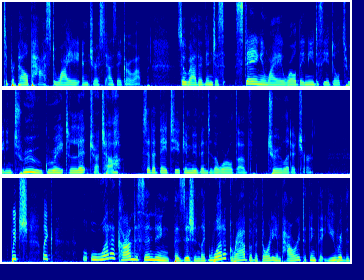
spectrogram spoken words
to propel past YA interest as they grow up. So rather than just staying in YA world, they need to see adults reading true great literature so that they too can move into the world of true literature. Which, like, what a condescending position. Like, what a grab of authority and power to think that you are the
